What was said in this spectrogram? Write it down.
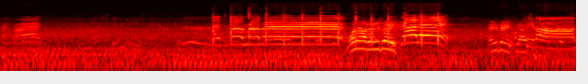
Bring back. Let's go, Robert! One out, any base. Got it! Any base, guys. Take it off.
